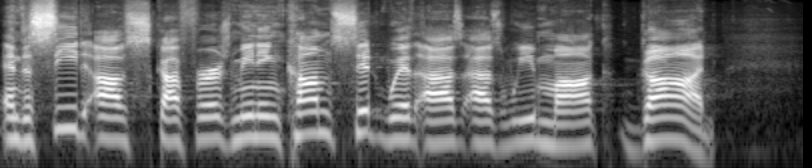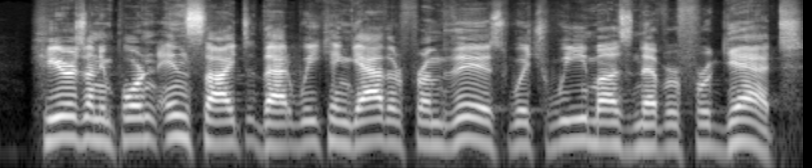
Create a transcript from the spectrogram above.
And the seat of scoffers, meaning, come sit with us as we mock God. Here's an important insight that we can gather from this, which we must never forget.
